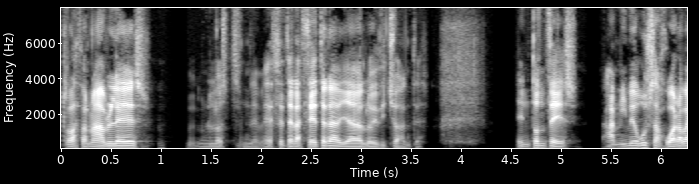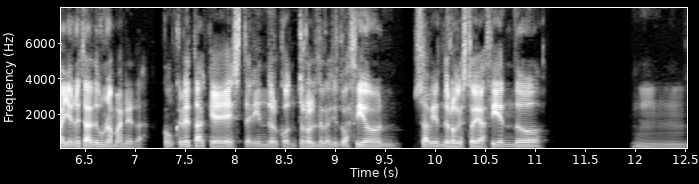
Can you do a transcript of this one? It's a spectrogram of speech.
razonables, los, etcétera, etcétera, ya lo he dicho antes. Entonces, a mí me gusta jugar a Bayonetta de una manera concreta, que es teniendo el control de la situación, sabiendo lo que estoy haciendo, mm,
